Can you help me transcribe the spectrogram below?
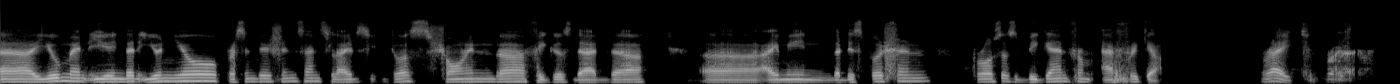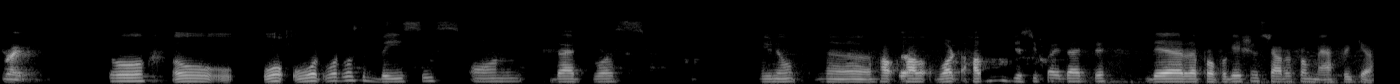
uh, you meant in the in your presentations and slides it was shown in the figures that the uh, i mean the dispersion process began from africa right right right so oh, what, what what was the basis on that was you know uh, how how what how do you justify that their propagation started from Africa?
